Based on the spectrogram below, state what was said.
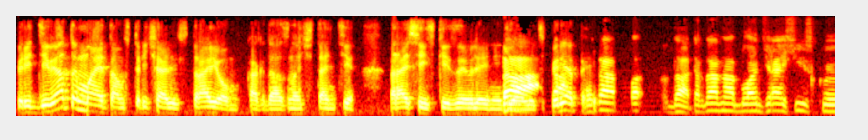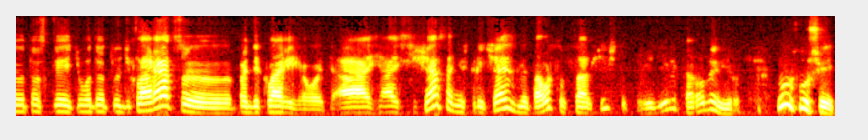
перед 9 мая там встречались втроем, когда, значит, антироссийские заявления да, делали. Теперь да, опять... тогда, да, тогда надо было антироссийскую, так сказать, вот эту декларацию продекларировать, а, а сейчас они встречаются для того, чтобы сообщить, что победили коронавирус. Ну, слушай,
